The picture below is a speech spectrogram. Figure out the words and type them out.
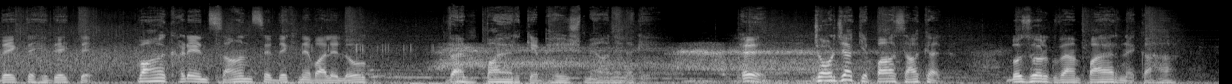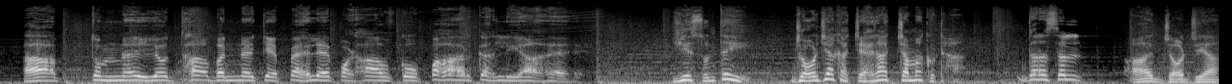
देखते ही देखते वहाँ खड़े इंसान से दिखने वाले लोग वैम्पायर के भेष में आने लगे। फिर जॉर्जिया के पास आकर बुज़ुर्ग वैम्पायर ने कहा अब तुमने योद्धा बनने के पहले पड़ाव को पार कर लिया है। ये सुनते ही जॉर्जिया का चेहरा चमक उठा। दरअसल आज जॉर्जिया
